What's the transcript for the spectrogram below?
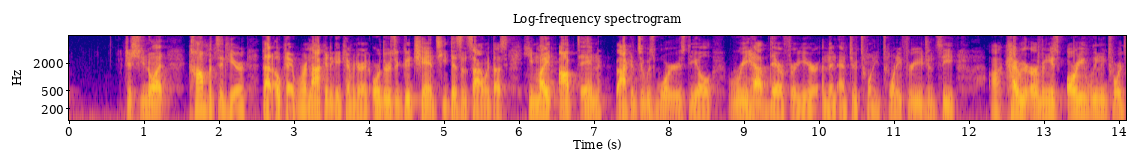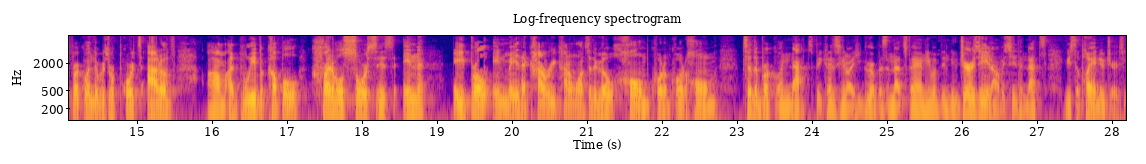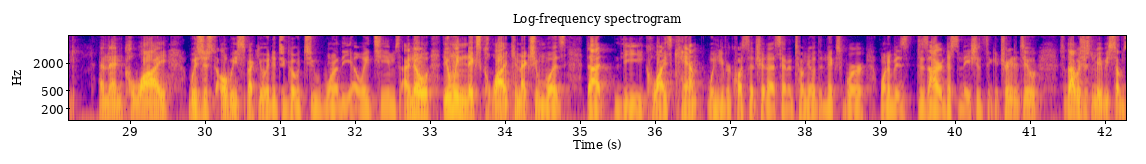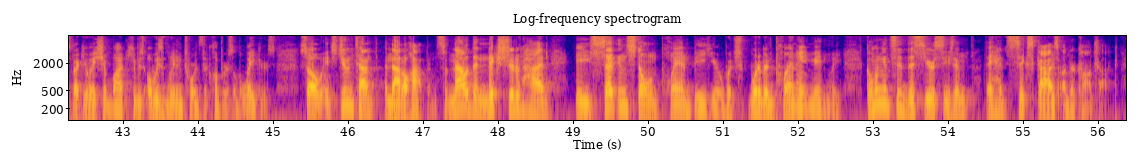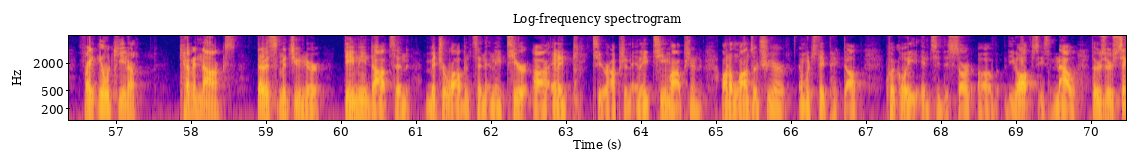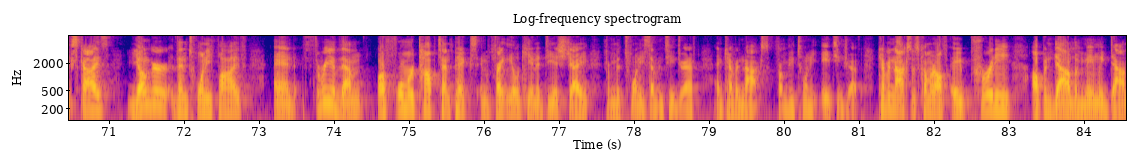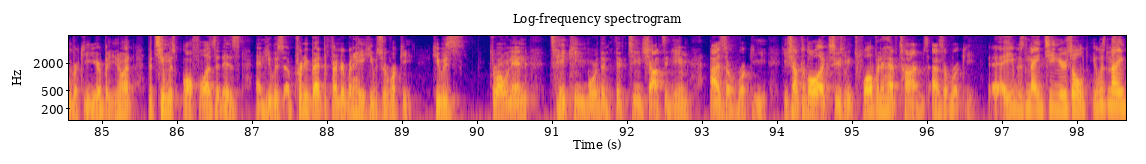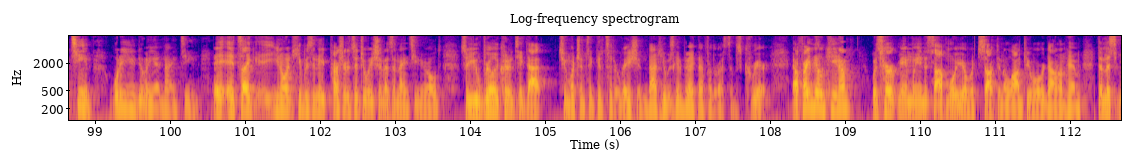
just, you know what, competent here that, okay, we're not going to get Kevin Durant, or there's a good chance he doesn't sign with us. He might opt in back into his Warriors deal, rehab there for a year, and then enter 2020 free agency. Uh, Kyrie Irving is already leaning towards Brooklyn. There was reports out of, um, I believe, a couple credible sources in April, in May, that Kyrie kind of wanted to go home, quote unquote, home to the Brooklyn Nets because, you know, he grew up as a Nets fan. He lived in New Jersey, and obviously the Nets used to play in New Jersey. And then Kawhi was just always speculated to go to one of the LA teams. I know the only Knicks Kawhi connection was that the Kawhi's camp, when he requested a trade at San Antonio, the Knicks were one of his desired destinations to get traded to. So that was just maybe some speculation, but he was always leaning towards the Clippers or the Lakers. So it's June 10th, and that'll happen. So now the Knicks should have had a set in stone plan B here, which would have been plan A mainly. Going into this year's season, they had six guys under contract Frank Ntilikina. Kevin Knox, Dennis Smith Jr., Damyean Dotson, Mitchell Robinson, and a tier uh, and a tier option and a team option on Alonzo Trier, in which they picked up quickly into the start of the offseason. Now, those are six guys younger than 25 and three of them are former top 10 picks in Frank Ntilikina DSJ from the 2017 draft and Kevin Knox from the 2018 draft. Kevin Knox was coming off a pretty up and down, but mainly down rookie year. But you know what? The team was awful as it is, and he was a pretty bad defender, but hey, he was a rookie. He was thrown in, taking more than 15 shots a game as a rookie. He shot the ball, excuse me, 12 and a half times as a rookie. Eh, he was 19 years old. He was 19. What are you doing at 19? It's like, you know what? He was in a pressured situation as a 19 year old, so you really couldn't take that too much into consideration that he was going to be like that for the rest of his career. Now, Frank Ntilikina was hurt mainly in his sophomore year, which sucked, and a lot of people were down on him. Dennis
